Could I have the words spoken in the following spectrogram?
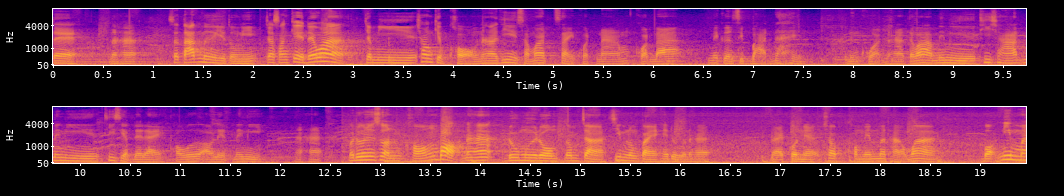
แต่นะฮะ สตาร์ทมืออยู่ตรงนี้ จะสังเกตได้ว่าจะมีช่องเก็บของนะฮะที่สามารถใส่ขวดน้ำขวดละไม่เกิน 10 บาทได้ 1 ขวดนะฮะ แต่ว่าไม่มีที่ชาร์จ ไม่มีที่เสียบใดๆ power outlet ไม่มีนะฮะ มาดูในส่วนของเบาะนะฮะ ดูมือโดมโดมจ่าจิ้มลงไปให้ดูนะฮะ หลายคนเนี่ยชอบคอมเมนต์มาถามว่าเบาะนิ่มไหม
